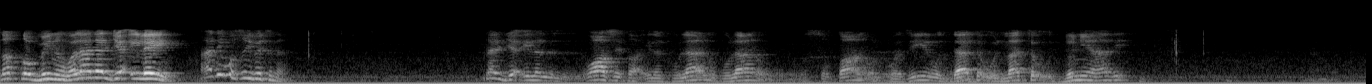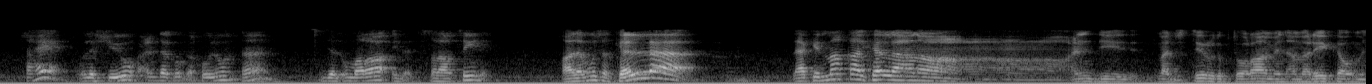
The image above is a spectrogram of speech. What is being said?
نطلب منه ولا نلجأ إليه. هذه مصيبتنا. نلجأ إلى الواسطة إلى الفلان وفلان والسلطان والوزير والداتا والماتا والدنيا هذه. صحيح. ولا الشيوخ عندكم يقولون ها إلى الأمراء إلى السلاطين. قال موسى كلا. لكن ما قال كلا أنا عندي ماجستير ودكتوراه من أمريكا ومن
